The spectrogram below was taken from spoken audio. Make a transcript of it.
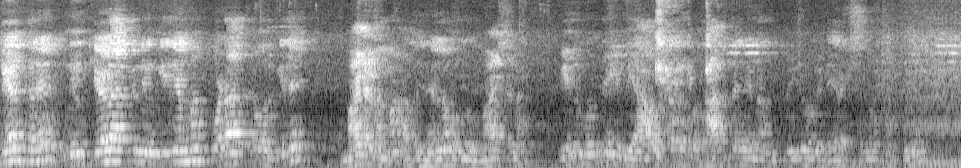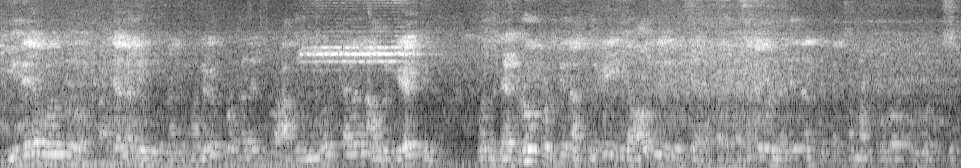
ಕೇಳ್ತಾರೆ ನೀವು ಕೇಳಾಕ ನಿಮ್ಗೆ ಇದೆಯಮ್ಮ ಕೊಡಾಕ ಅವ್ರಿಗಿದೆ. ಮಾಡೋಣಮ್ಮ ಅದನ್ನೆಲ್ಲ ಒಂದು ಮಾಡೋಣ ಇನ್ನು ಮುಂದೆ ಇಲ್ಲಿ ಯಾವ ಥರದ್ದು ಹಾಕ್ದಂಗೆ ನಾನು ವಿಡಿಯೋಗೆ ಡೈರೆಕ್ಷನ್ ಕೊಡ್ತೀನಿ ಇದೇ ಒಂದು ಅಜೆಂಡ ನೀವು ನನಗೆ ಮನವಿ ಕೊಟ್ಟಿದ್ರು ಅದ್ರ ಮೂಲಕ ನಾನು ಅವ್ರಿಗೆ ಹೇಳ್ತೀನಿ. ಒಂದು ಲೆಟ್ರು ಕೊಡ್ತೀನಿ ಅದಕ್ಕೆ ಯಾವುದು ಈ ರೀತಿ ಘಟನೆಗಳು ನಡೆದಂತೆ ಕೆಲಸ ಮಾಡ್ಕೊಂಡು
